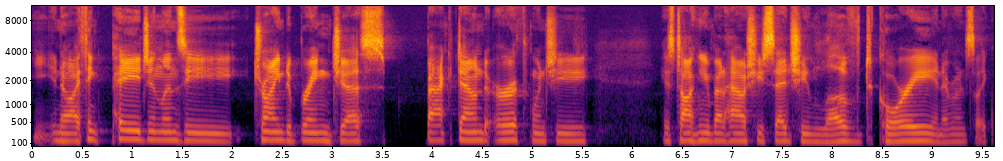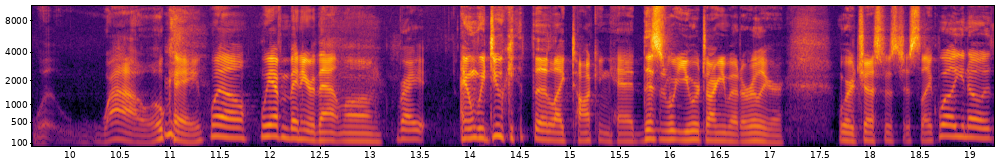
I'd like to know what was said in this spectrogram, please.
you know, I think Paige and Lindsay trying to bring Jess back down to earth when she is talking about how she said she loved Corey, and everyone's like, "Wow, okay, well, we haven't been here that long." Right. And we do get the like talking head. This is what you were talking about earlier, where Jess was just like, well, you know,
